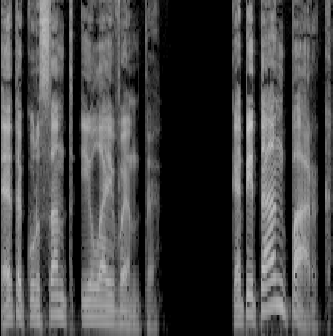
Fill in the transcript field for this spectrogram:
Это курсант Илай Вента. «Капитан Парк,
